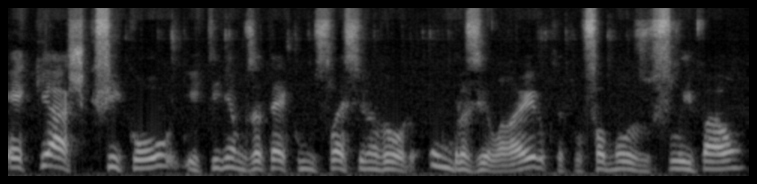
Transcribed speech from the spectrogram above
é que acho que ficou, e tínhamos até como selecionador um brasileiro, portanto, o famoso Filipão,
